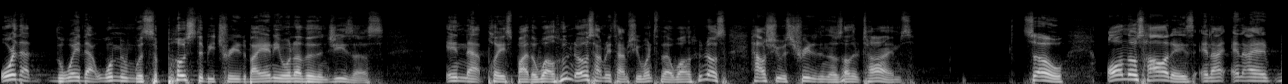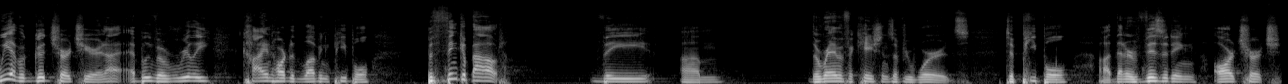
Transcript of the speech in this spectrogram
or that the way that woman was supposed to be treated by anyone other than Jesus in that place by the well. Who knows how many times she went to that well? And who knows how she was treated in those other times? So on those holidays, and I and I we have a good church here, and I, I believe a really kind-hearted, loving people. But think about the um, the ramifications of your words to people uh, that are visiting our church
